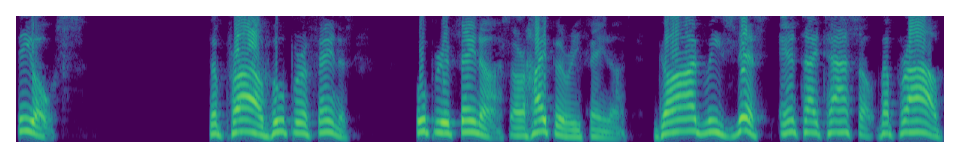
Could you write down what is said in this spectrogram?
Theos. The proud, Huperephanos. Huperephanos or Hyperephanos. God resists, antitasso, the proud,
